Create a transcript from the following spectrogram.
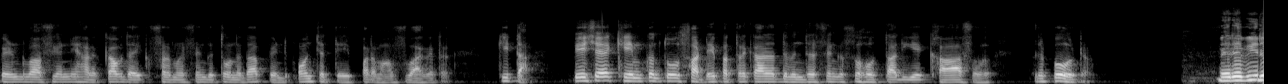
ਪਿੰਡ ਵਾਸੀਆਂ ਨੇ ਹਲਕਾ ਵਿਧਾਇਕ ਫਰਮਨ ਸਿੰਘ ਧੁੰਨ ਦਾ ਪਿੰਡ ਪਹੁੰਚ ਤੇ ਭਰਵਾਂ ਸਵਾਗਤ ਕੀਤਾ। ਪੇਸ਼ ਹੈ ਖੇਮਕਨ ਤੋਂ ਸਾਡੇ ਪੱਤਰਕਾਰ ਦਵਿੰਦਰ ਸਿੰਘ ਸਹੋਤਾ ਦੀ ਇੱਕ ਖਾਸ ਰਿਪੋਰਟ। ਮੇਰੇ ਵੀਰ,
